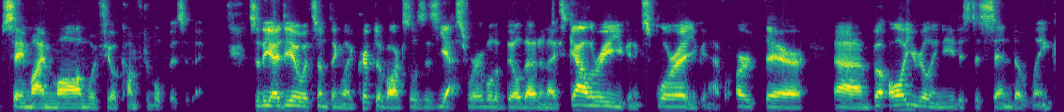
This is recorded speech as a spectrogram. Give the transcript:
say, my mom would feel comfortable visiting. So the idea with something like CryptoVoxels is yes, we're able to build out a nice gallery. You can explore it. You can have art there. Um, but all you really need is to send a link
